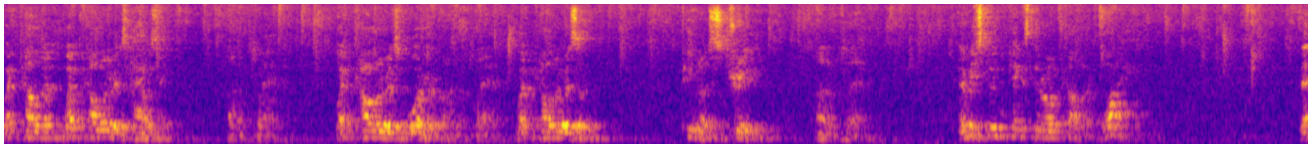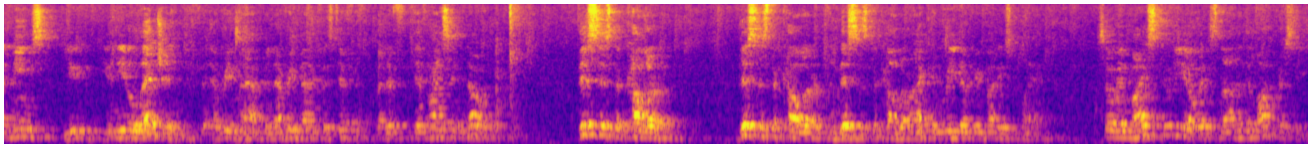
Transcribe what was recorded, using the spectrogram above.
What color, what color is housing on a plan? What color is water on a plan? What color is a pinus tree on a plan? Every student picks their own color. Why? That means you, you need a legend for every map, and every map is different. But if, if I say, no, this is the color, this is the color, and this is the color, I can read everybody's plan. So in my studio, it's not a democracy.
